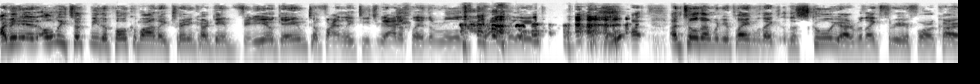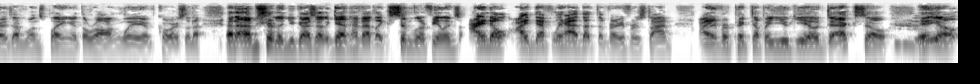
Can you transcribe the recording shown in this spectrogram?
I mean, it only took me the Pokemon like trading card game video game to finally teach me how to play the rules properly. Uh, Until then, when you're playing with like the schoolyard with like three or four cards, everyone's playing it the wrong way, of course. And I, and I'm sure that you guys again have had like similar feelings. I know I definitely had that the very first time I ever picked up a Yu-Gi-Oh deck. So Mhm. eh, you know,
